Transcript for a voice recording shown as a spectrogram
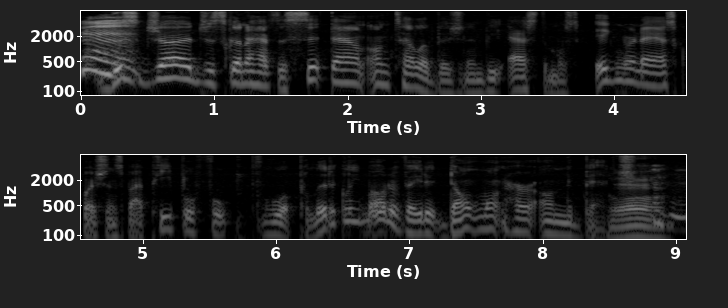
This judge is going to have to sit down on television and be asked the most ignorant ass questions by people who, who are politically motivated, don't want her on the bench. Yeah. Mm-hmm.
